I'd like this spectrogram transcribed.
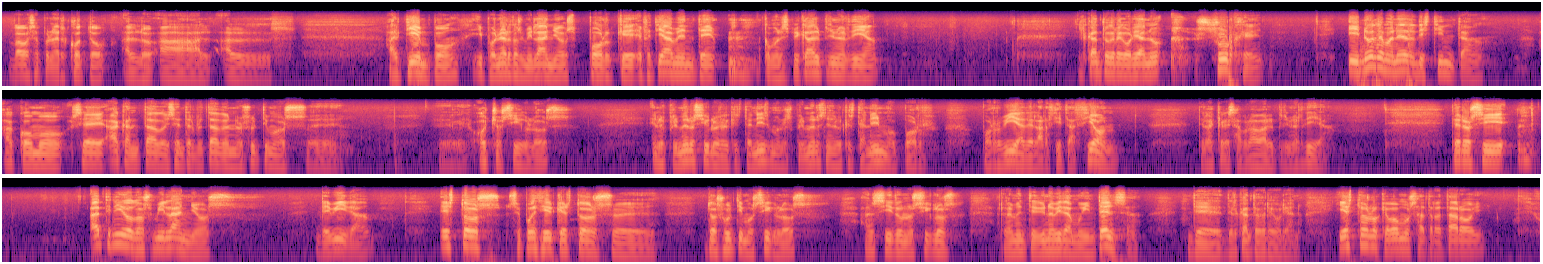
vamos a poner coto al, al, tiempo y poner dos mil años, porque efectivamente, como les explicaba el primer día, el canto gregoriano surge, y no de manera distinta a como se ha cantado y se ha interpretado en los últimos eh, eh, ocho siglos, en los primeros siglos del cristianismo, en los primeros años del cristianismo, por, por vía de la recitación, de la que les hablaba el primer día. Pero si ha tenido dos mil años de vida, estos, se puede decir que estos eh, dos últimos siglos han sido unos siglos realmente de una vida muy intensa del canto gregoriano. Y esto es lo que vamos a tratar hoy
